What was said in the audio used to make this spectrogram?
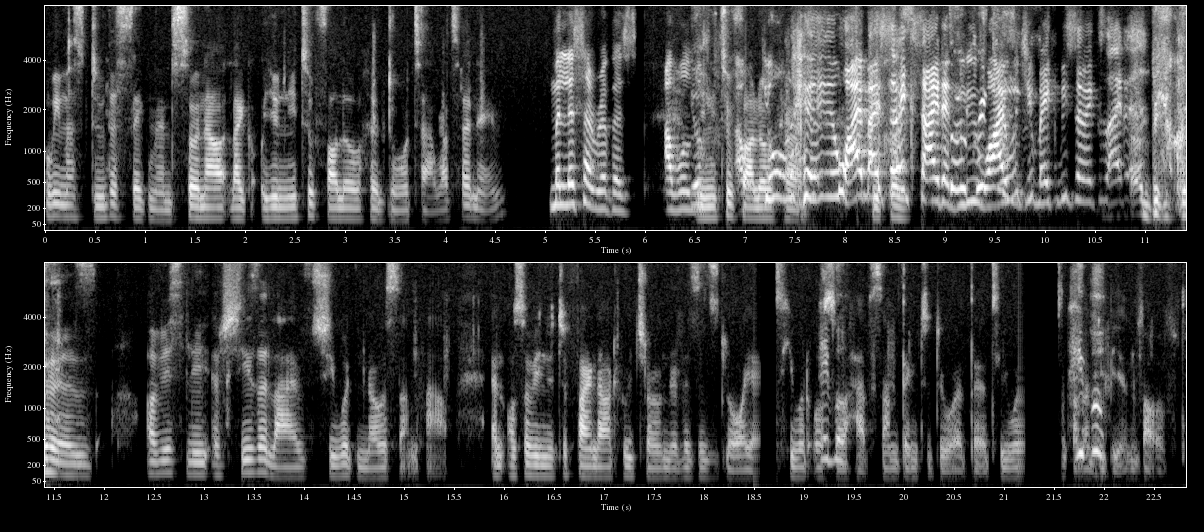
we must do the segment. So now, like, you need to follow her daughter. What's her name? Melissa Rivers. I will You need to follow Yo, her Why am I so excited, So Lou? Why would you make me so excited? because obviously, if she's alive, she would know somehow. And also, we need to find out who Joan Rivers' lawyer is. He would also Abel. have something to do with it. He would Abel. probably be involved.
